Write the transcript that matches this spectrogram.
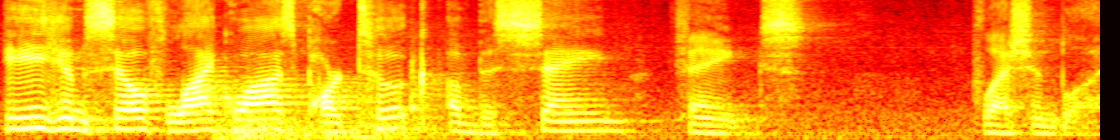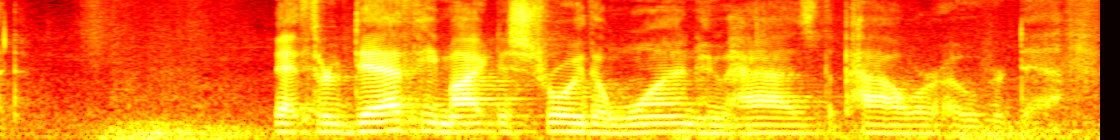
He himself likewise partook of the same things flesh and blood that through death he might destroy the one who has the power over death.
